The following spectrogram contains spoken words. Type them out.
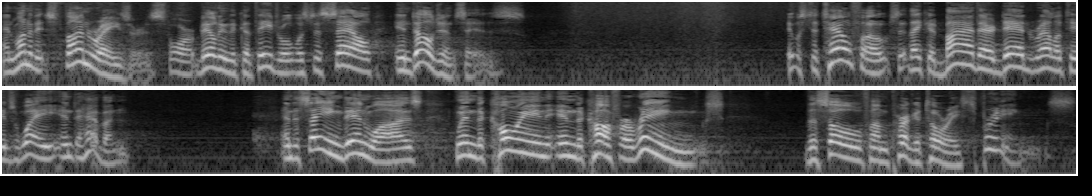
And one of its fundraisers for building the cathedral was to sell indulgences. It was to tell folks that they could buy their dead relatives' way into heaven. And the saying then was, when the coin in the coffer rings, the soul from purgatory springs.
